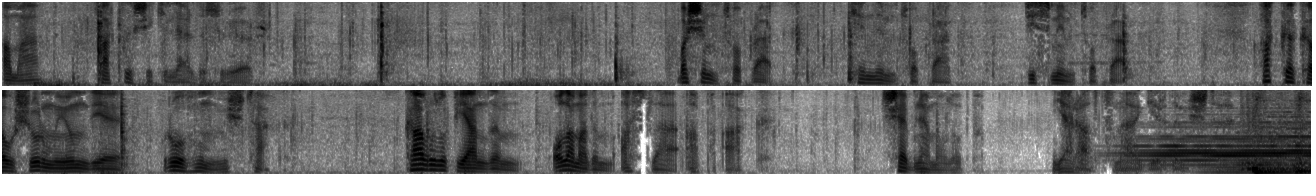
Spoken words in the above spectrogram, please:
ama farklı şekillerde sürüyor. Başım toprak, kendim toprak, cismim toprak. Hakka kavuşur muyum diye ruhum müştak. Kavrulup yandım, olamadım asla ap-ak. Şebnem olup yer altına girdim işte.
